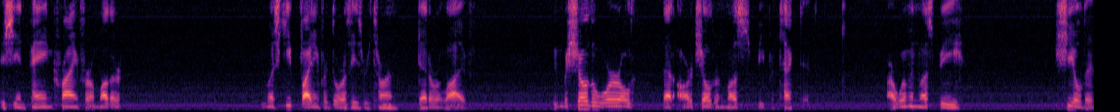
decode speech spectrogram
Is she in pain, crying for a mother? We must keep fighting for Dorothy's return, dead or alive. We must show the world that our children must be protected. Our women must be shielded.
